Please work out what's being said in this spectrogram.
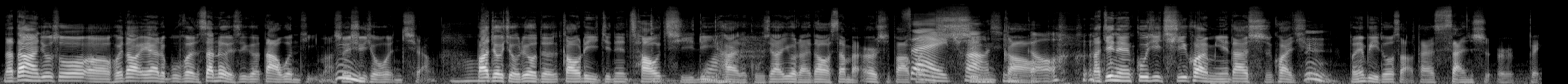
那当然就是说，呃，回到 AI 的部分，散热也是一个大问题嘛，所以需求很强。八九九六的高利今天超级厉害的股价又来到三百二十八块的新高。那今年估计七块，明年大概十块钱，本益比多少？大概三十二倍。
